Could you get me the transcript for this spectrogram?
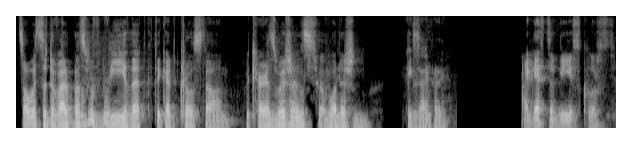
It's always the developers with V that they get closed down. Vicarious Doom has Visions, come Volition. Exactly. I guess the V is cursed.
